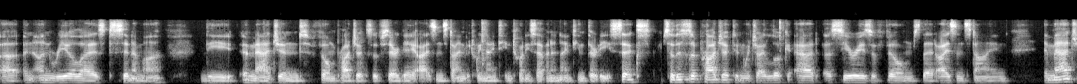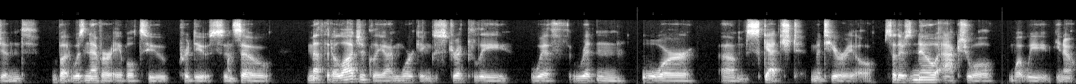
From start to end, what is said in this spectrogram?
uh, "An Unrealized Cinema." The imagined film projects of Sergei Eisenstein between 1927 and 1936. So, this is a project in which I look at a series of films that Eisenstein imagined but was never able to produce. And so, methodologically, I'm working strictly with written or um, sketched material. So there's no actual what we you know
